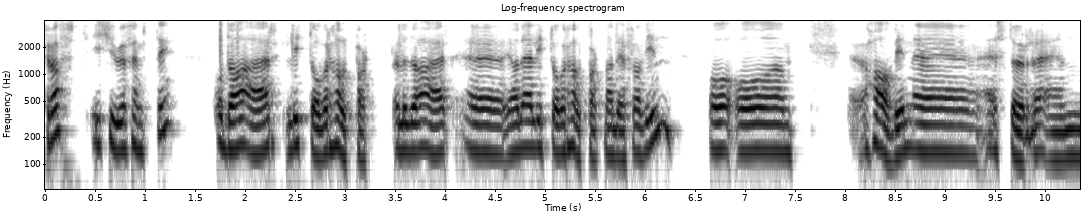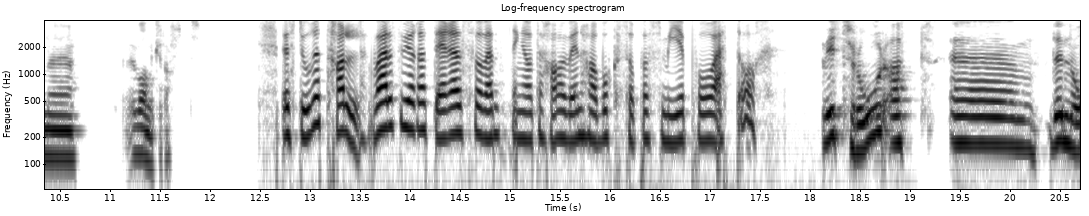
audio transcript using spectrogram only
kraft i 2050, og da er litt over da er, eh, ja, det er litt over halvparten av det fra vind. Og, og havvind er, er, større enn eh, vannkraft. Det er store tall. Hva er det som gjør at deres forventninger til havvind har vokst såpass mye på ett år? Vi tror at eh, det nå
